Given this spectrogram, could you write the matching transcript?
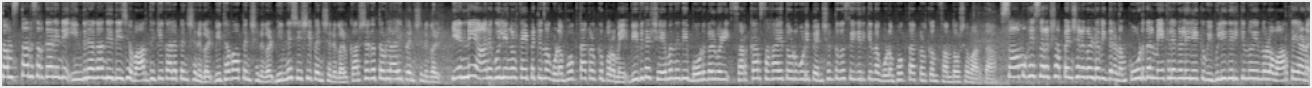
സംസ്ഥാന സർക്കാരിന്റെ ഇന്ദിരാഗാന്ധി ദേശീയ വാർദ്ധക്യകാല പെൻഷനുകൾ വിധവാ പെൻഷനുകൾ ഭിന്നശേഷി പെൻഷനുകൾ കർഷക തൊഴിലാളി പെൻഷനുകൾ എന്നീ ആനുകൂല്യങ്ങൾ കൈപ്പറ്റുന്ന ഗുണഭോക്താക്കൾക്ക് പുറമെ വിവിധ ക്ഷേമനിധി ബോർഡുകൾ വഴി സർക്കാർ സഹായത്തോടുകൂടി പെൻഷൻ തുക സ്വീകരിക്കുന്ന ഗുണഭോക്താക്കൾക്കും സന്തോഷ വാർത്ത. സാമൂഹ്യ സുരക്ഷാ പെൻഷനുകളുടെ വിതരണം കൂടുതൽ മേഖലകളിലേക്ക് വിപുലീകരിക്കുന്നു എന്നുള്ള വാർത്തയാണ്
